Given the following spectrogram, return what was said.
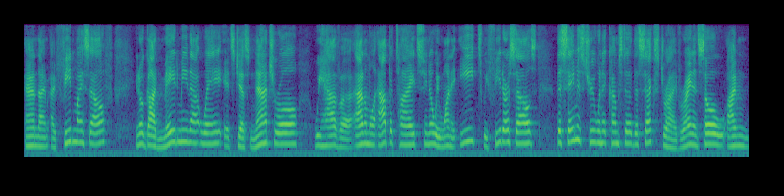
and I, I feed myself, you know, God made me that way. It's just natural. We have uh, animal appetites. You know, we want to eat, we feed ourselves. The same is true when it comes to the sex drive, right? And so I'm,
